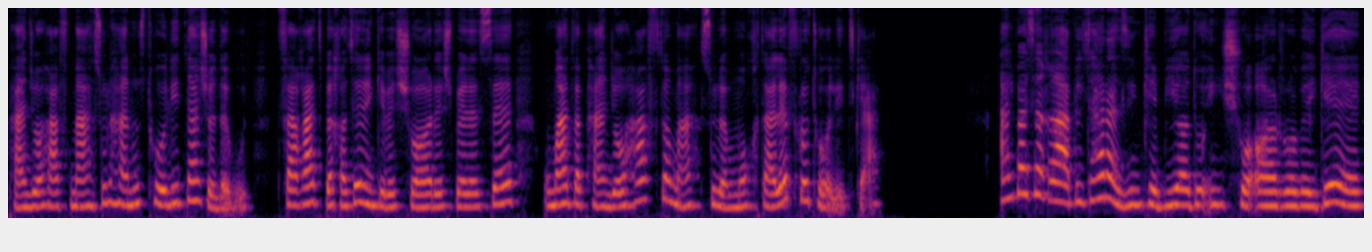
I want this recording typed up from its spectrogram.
57 محصول هنوز تولید نشده بود. فقط به خاطر اینکه به شعارش برسه اومد و 57 تا محصول مختلف رو تولید کرد. البته قبلتر از این که بیاد و این شعار رو بگه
